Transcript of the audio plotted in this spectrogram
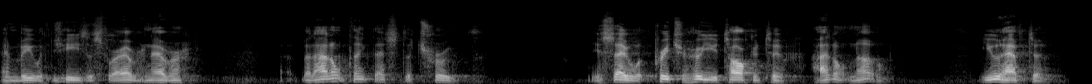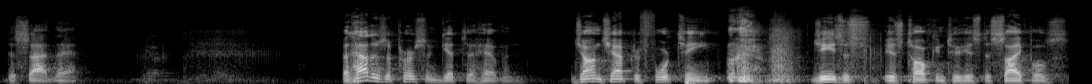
and be with Jesus forever and ever. But I don't think that's the truth. You say, well, preacher, who are you talking to? I don't know. You have to decide that. But how does a person get to heaven? John chapter 14, Jesus is talking to his disciples,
